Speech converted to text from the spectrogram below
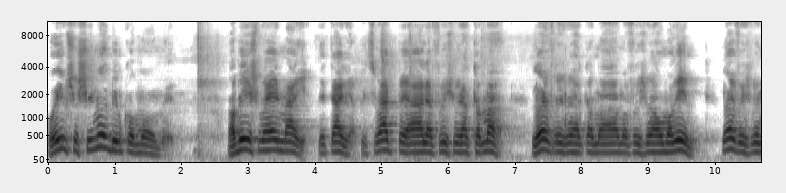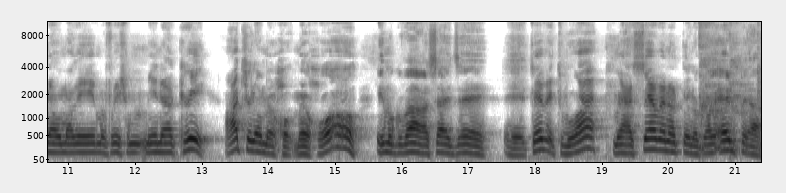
רואים ששינוי במקומו עומד. רבי ישמעאל מאי, דתניא, מצוות פאה להפריש מן הקמה, לא הפריש מן הקמה, מפריש מן העומרים. לא הפריש מן העומרים, מפריש מן הקרי, עד שלא מרחו. מרחו, אם הוא כבר עשה את זה אה, תבואה, מעשר ונותן לו, כבר אין פאה.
